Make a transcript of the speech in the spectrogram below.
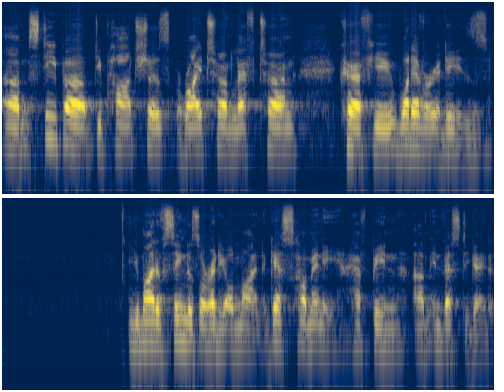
um, steeper departures, right turn, left turn, curfew, whatever it is? You might have seen this already online. Guess how many have been um, investigated?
